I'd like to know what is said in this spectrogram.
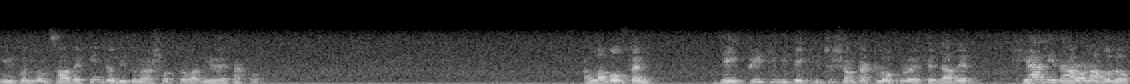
ইনকুন্দম সাদেকিন, যদি তোমরা সত্যবাদী হয়ে থাকো। আল্লাহ বলছেন যে এই পৃথিবীতে কিছু সংখ্যক লোক রয়েছে যাদের খেয়ালি ধারণা হলো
